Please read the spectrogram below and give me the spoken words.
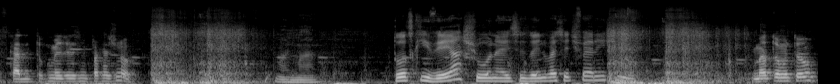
Os caras estão com medo de vir pra cá de novo. Ai, mano. Todos que veio achou, né? Esses daí não vai ser diferente, não. Mas eu tô muito...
